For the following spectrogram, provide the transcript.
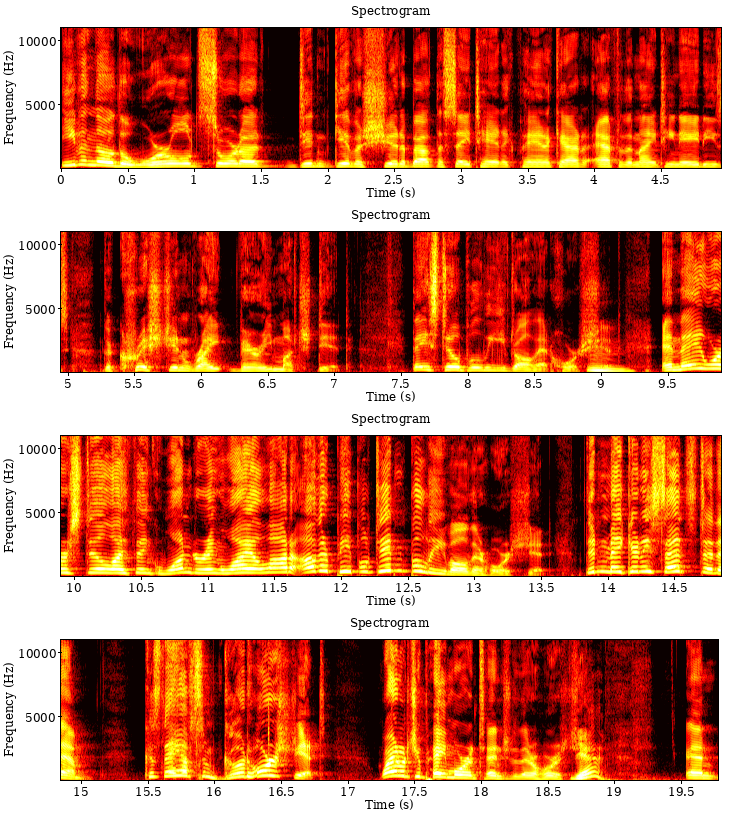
even though the world sort of didn't give a shit about the satanic panic after the 1980s, the Christian right very much did. They still believed all that horseshit. Mm. And they were still, I think, wondering why a lot of other people didn't believe all their horseshit. Didn't make any sense to them. Because they have some good horseshit. Why don't you pay more attention to their horseshit? Yeah. And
